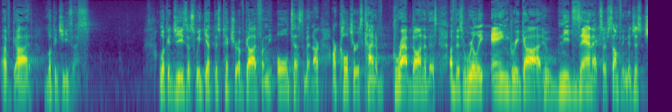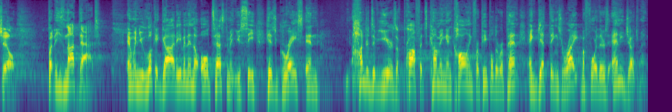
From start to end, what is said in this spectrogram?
of God, look at Jesus. Look at Jesus. We get this picture of God from the Old Testament, and our, our culture is kind of grabbed onto this of this really angry God who needs Xanax or something to just chill. But he's not that. And when you look at God, even in the Old Testament, you see his grace in hundreds of years of prophets coming and calling for people to repent and get things right before there's any judgment.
